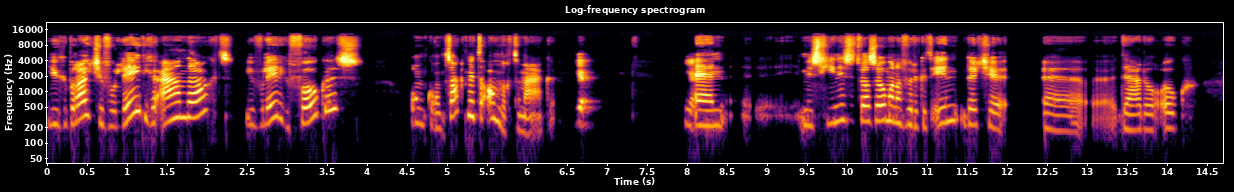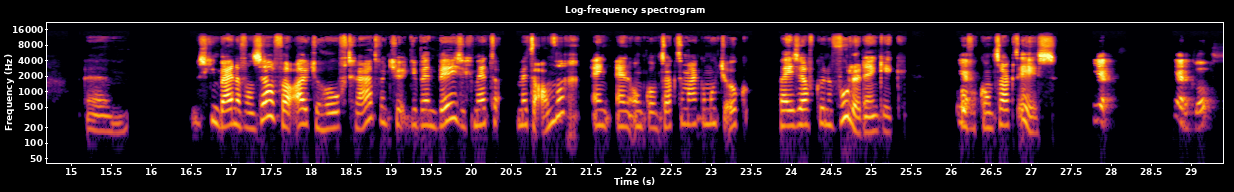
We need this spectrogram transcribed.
je gebruikt je volledige aandacht, je volledige focus om contact met de ander te maken. Ja. ja. En eh, misschien is het wel zo, maar dan vul ik het in, dat je uh, daardoor ook um, misschien bijna vanzelf wel uit je hoofd gaat. Want je, je bent bezig met de, met de ander. En, en om contact te maken moet je ook bij jezelf kunnen voelen, denk ik. Of er contact is. Ja. ja, dat klopt.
